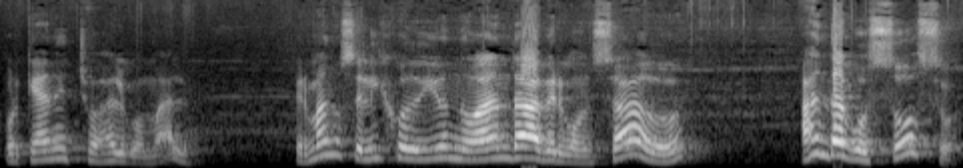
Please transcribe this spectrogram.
porque han hecho algo malo. Hermanos, el Hijo de Dios no anda avergonzado, anda gozoso.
